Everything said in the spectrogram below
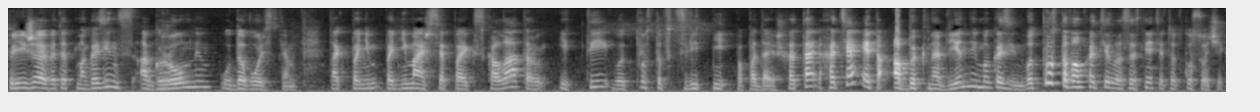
приезжаю в этот магазин с огромным удовольствием. Так поднимаешься по эскалатору, и ты вот просто в цветник попадаешь. Хотя, хотя это обыкновенный магазин. Вот просто вам хотелось заснять этот кусочек.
